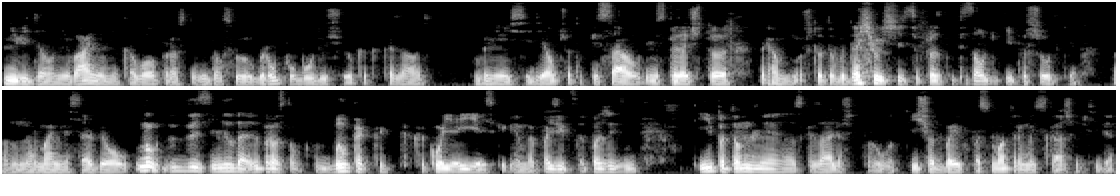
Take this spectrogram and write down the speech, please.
не видел ни Ваню, никого, просто видел свою группу будущую, как оказалось. В ней сидел, что-то писал. Не сказать, что прям что-то выдающееся, просто писал какие-то шутки. Нормально себя вел. Ну, то есть, я не знаю, это просто был как, как, какой я и есть, какая моя позиция по жизни. И потом мне сказали, что вот еще двоих посмотрим и скажем тебе.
